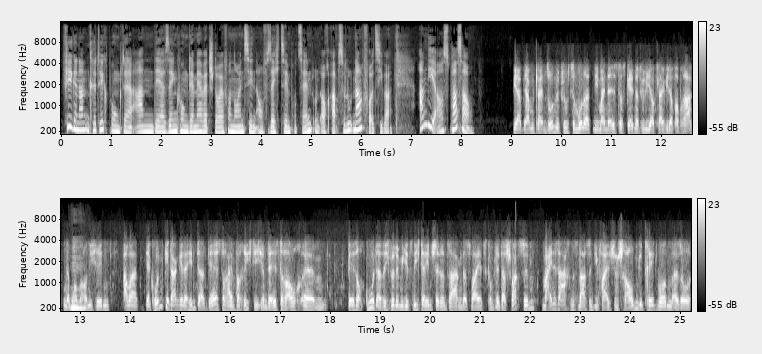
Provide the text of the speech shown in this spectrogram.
viel genannten Kritikpunkte an der Senkung der Mehrwertsteuer von 19 auf 16 Prozent und auch absolut nachvollziehbar. Andi aus Passau wir, wir haben einen kleinen Sohn mit 15 Monaten. Ich meine, da ist das Geld natürlich auch gleich wieder verbraten, da brauchen mhm. wir auch nicht reden. Aber der Grundgedanke dahinter, der ist doch einfach richtig und der ist doch auch, ähm, der ist auch gut. Also ich würde mich jetzt nicht dahinstellen und sagen, das war jetzt kompletter Schwachsinn. Meines Erachtens nach sind die falschen Schrauben gedreht worden. Also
